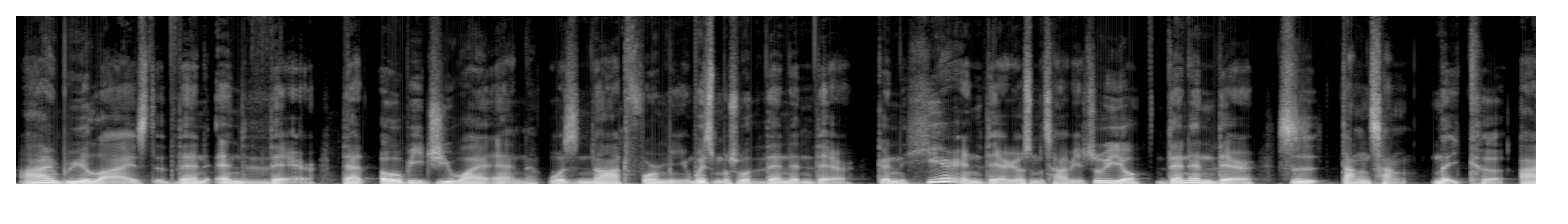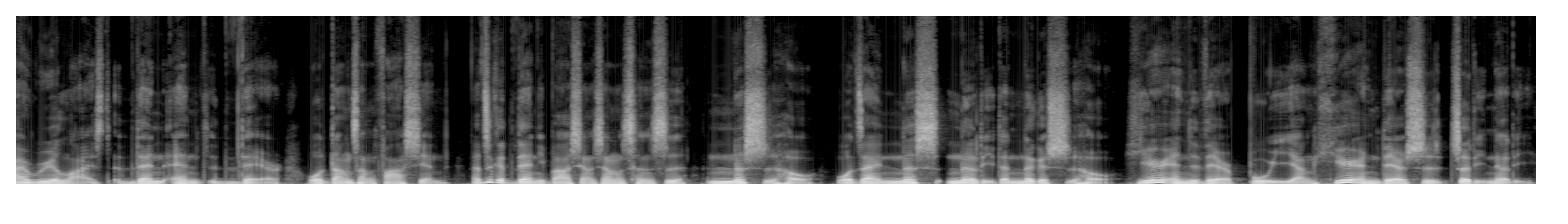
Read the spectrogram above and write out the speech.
I realized then and there that OBGYN was not for me。为什么说 then and there 跟 here and there 有什么差别？注意哦，then and there 是当场那一刻，I realized then and there，我当场发现。那这个 then 你把它想象成是那时候，我在那时那里的那个时候。Here and there 不一样，here and there 是这里那里。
